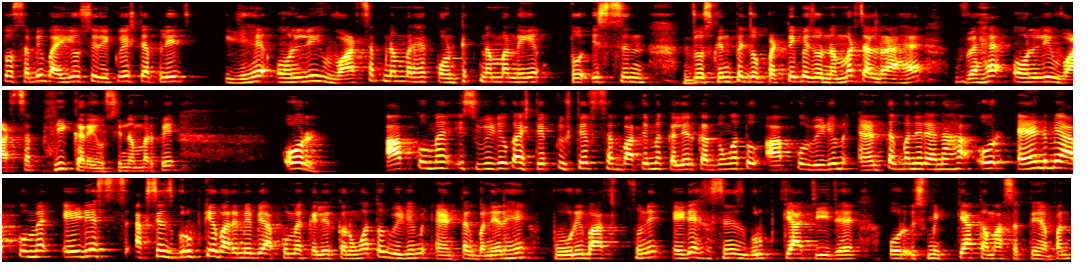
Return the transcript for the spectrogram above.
तो सभी भाइयों से रिक्वेस्ट है प्लीज़ यह ओनली व्हाट्सएप नंबर है कॉन्टेक्ट नंबर नहीं है। तो इस जो स्क्रीन पे जो पट्टी पे जो नंबर चल रहा है, वह ओनली व्हाट्सएप ही करें उसी नंबर पे। और आपको मैं इस वीडियो का स्टेप टू स्टेप सब बातें मैं क्लियर कर दूँगा तो आपको वीडियो में एंड तक बने रहना है और एंड में आपको मैं एडीएस एक्सचेंज ग्रुप के बारे में भी आपको मैं क्लियर करूँगा तो वीडियो में एंड तक बने रहें। पूरी बात सुने एडीएस एक्सचेंज ग्रुप क्या चीज़ है और इसमें क्या कमा सकते हैं अपन?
